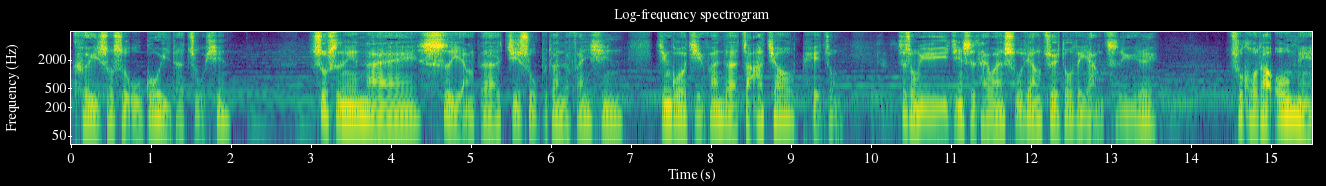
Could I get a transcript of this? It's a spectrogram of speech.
可以说是吴郭鱼的祖先。数十年来，饲养的技术不断的翻新，经过几番的杂交配种，这种鱼已经是台湾数量最多的养殖鱼类，出口到欧美，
